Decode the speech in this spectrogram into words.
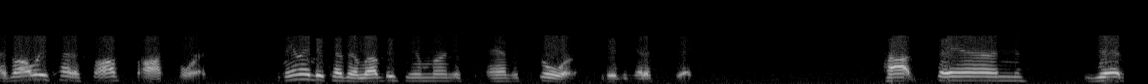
I've always had a soft spot for it, mainly because I love the humor and the, and the score, giving it a 6. Top fan Zeb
